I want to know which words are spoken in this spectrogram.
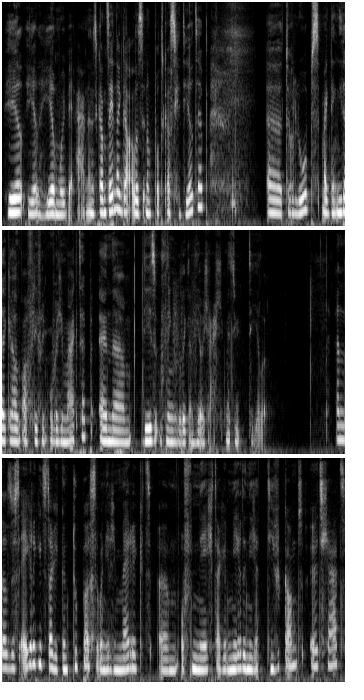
heel, heel, heel mooi bij aan. En het kan zijn dat ik dat alles in een podcast gedeeld heb, uh, terloops, maar ik denk niet dat ik er al een aflevering over gemaakt heb. En ehm, deze oefening wil ik dan heel graag met u delen. En dat is dus eigenlijk iets dat je kunt toepassen wanneer je merkt um, of neigt dat je meer de negatieve kant uitgaat.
